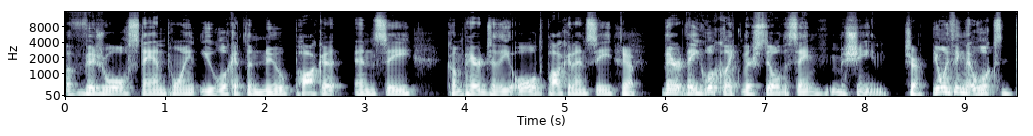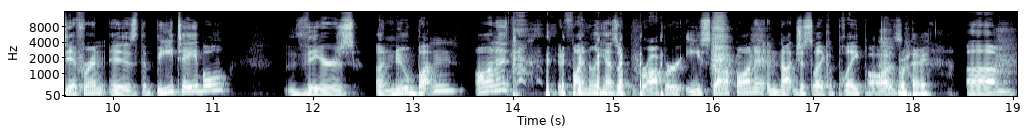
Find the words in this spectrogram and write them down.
a visual standpoint you look at the new pocket nc compared to the old pocket nc Yep. They're they look like they're still the same machine Sure. the only thing that looks different is the b table there's a new button on it it finally has a proper e-stop on it and not just like a play pause Right. um,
